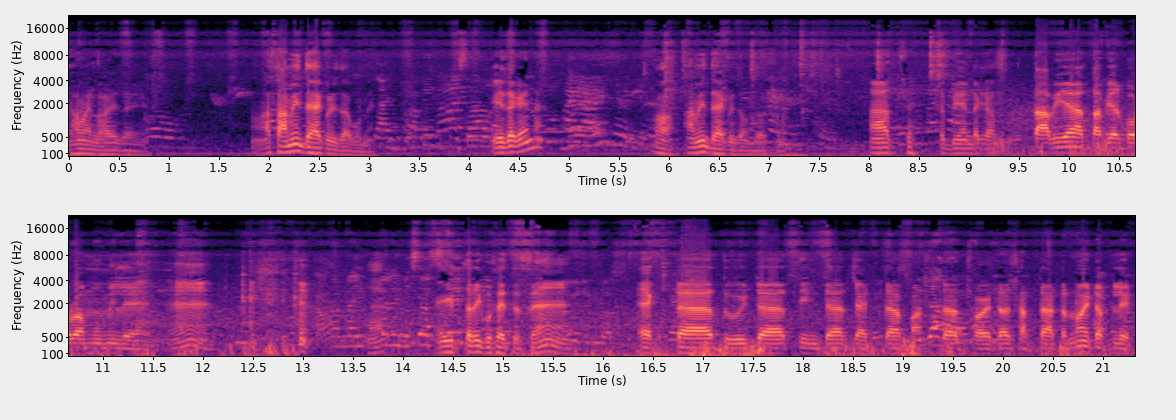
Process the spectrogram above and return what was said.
ঝামেলা হয়ে যায়। আচ্ছা আমি দেখা করে যাব না। এই জায়গায় না? হ্যাঁ আমি দেখা করে যাব দর্শন। আচ্ছা তো বিয়ানটা কাজ তাবিয়া তাবিয়ার বড় আম্মু মিলে হ্যাঁ। এই ইফতারি গোছাইতেছে হ্যাঁ। একটা দুইটা তিনটা চারটা পাঁচটা ছয়টা সাতটা আটটা নয়টা প্লেট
